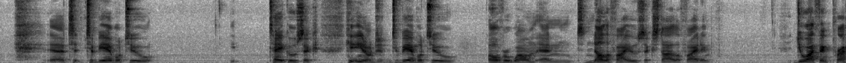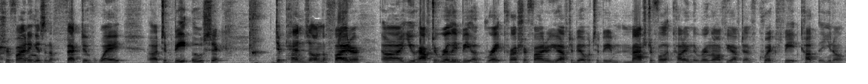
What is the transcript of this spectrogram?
uh, to, to be able to take Usyk, you know, to, to be able to overwhelm and nullify Usyk's style of fighting. Do I think pressure fighting is an effective way uh, to beat Usyk? Depends on the fighter. Uh, you have to really be a great pressure fighter. You have to be able to be masterful at cutting the ring off. You have to have quick feet, cut the you know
